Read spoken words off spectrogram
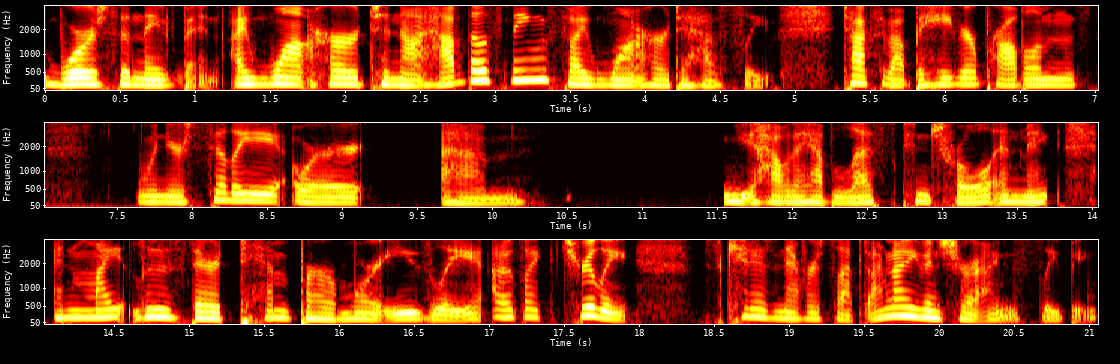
worse than they've been. I want her to not have those things, so I want her to have sleep. talks about behavior problems when you're silly or um how they have less control and may, and might lose their temper more easily. I was like, truly, this kid has never slept. I'm not even sure I'm sleeping.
